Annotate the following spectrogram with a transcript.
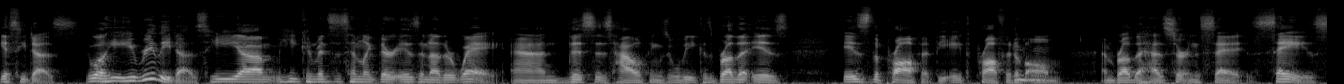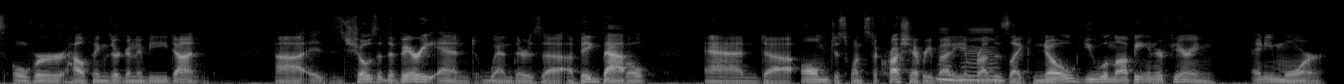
yes, he does. Well, he, he really does. He um he convinces him like there is another way, and this is how things will be. Because brother is is the prophet, the eighth prophet of Om, and brother has certain say, says over how things are going to be done. Uh, it shows at the very end when there's a, a big battle and uh, Om just wants to crush everybody, and brother's like, "No, you will not be interfering anymore."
